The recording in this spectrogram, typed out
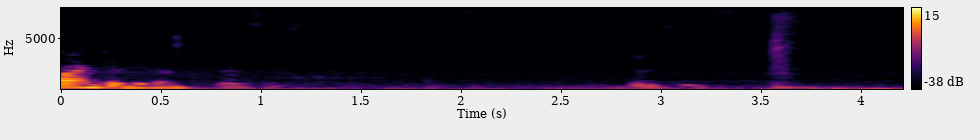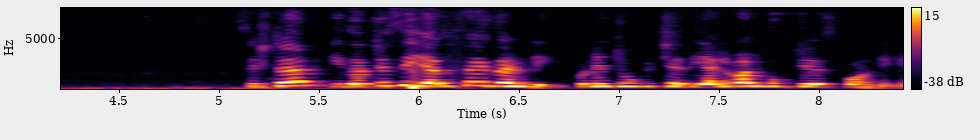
పాయింట్ అండి దాన్ని సిస్టర్ ఇది వచ్చేసి ఎల్ సైజ్ అండి. ఇప్పుడు నేను చూపించేది ఎల్ వాళ్ళు బుక్ చేసుకోండి.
